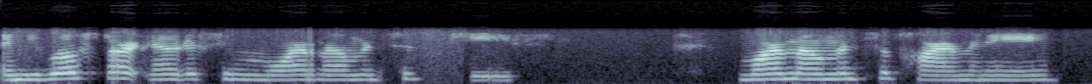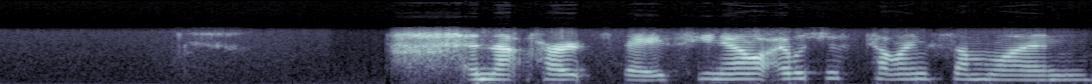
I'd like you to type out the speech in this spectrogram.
And you will start noticing more moments of peace, more moments of harmony, in that heart space. You know, I was just telling someone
